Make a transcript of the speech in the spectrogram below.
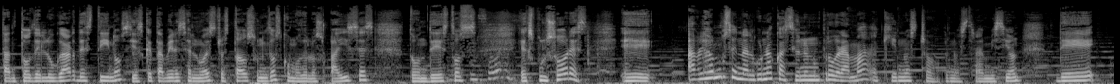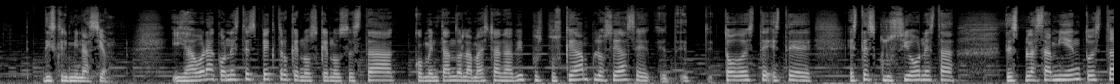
tanto del lugar destino, si es que también es el nuestro, Estados Unidos, como de los países donde estos expulsores. Eh, hablamos en alguna ocasión en un programa, aquí en, nuestro, en nuestra emisión, de discriminación. Y ahora con este espectro que nos, que nos está comentando la maestra Gaby, pues, pues qué amplio se hace eh, eh, todo este, este, esta exclusión, este desplazamiento, este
